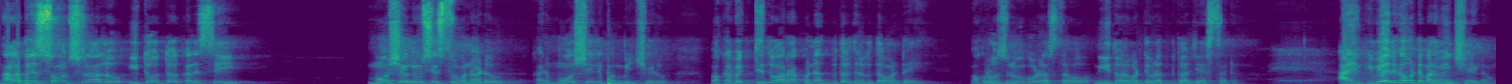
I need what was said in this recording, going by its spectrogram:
నలభై సంవత్సరాలు ఇతోతో కలిసి మోషే నివసిస్తూ ఉన్నాడు. కానీ మోషేని పంపించాడు. ఒక వ్యక్తి ద్వారా కొన్ని అద్భుతాలు జరుగుతూ ఉంటాయి. ఒకరోజు నువ్వు కూడా వస్తావు నీ ద్వారా కూడా దేవుడు అద్భుతాలు చేస్తాడు. ఆయనకి వేరుగా ఉంటే మనం ఏం చేయలేం.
